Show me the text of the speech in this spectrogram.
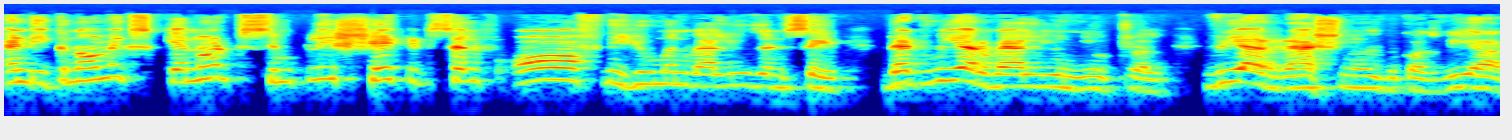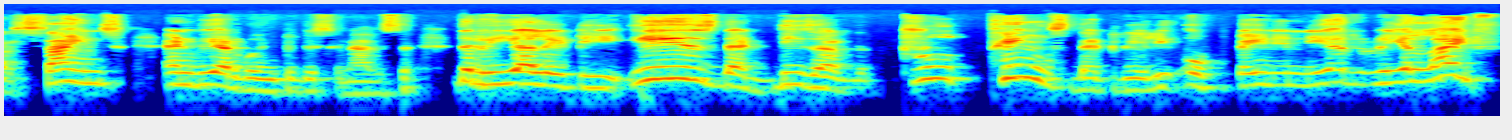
And economics cannot simply shake itself off the human values and say that we are value neutral, we are rational because we are science and we are going to this analysis. The reality is that these are the true things that really obtain in real life.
